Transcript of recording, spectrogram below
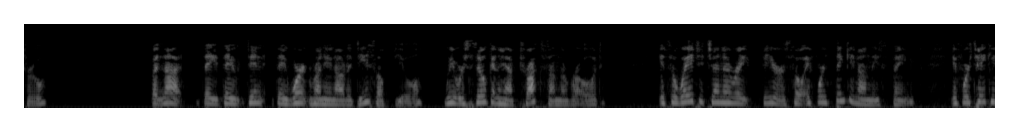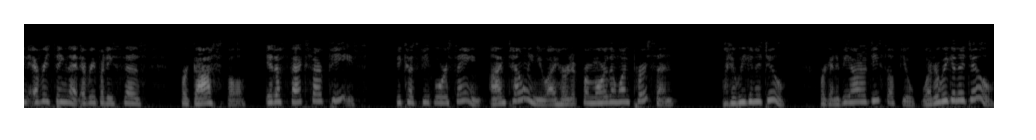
true, but not. They they didn't. They weren't running out of diesel fuel. We were still going to have trucks on the road. It's a way to generate fear. So if we're thinking on these things, if we're taking everything that everybody says for gospel, it affects our peace because people were saying, I'm telling you, I heard it from more than one person. What are we going to do? We're going to be out of diesel fuel. What are we going to do?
